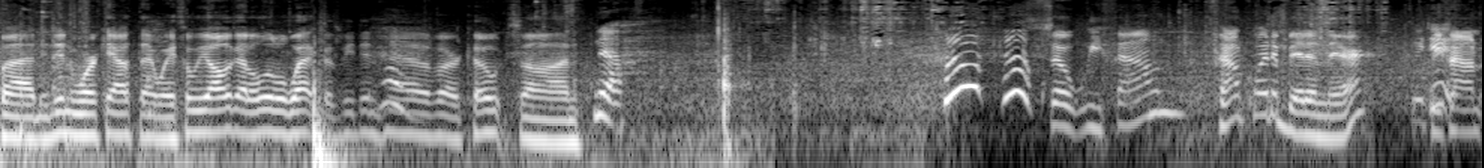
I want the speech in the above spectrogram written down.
but it didn't work out that way. So we all got a little wet because we didn't have our coats on. Yeah. So we found found quite a bit in there. We did. found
